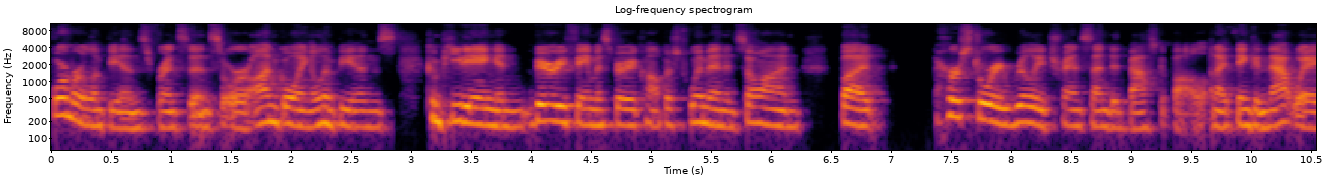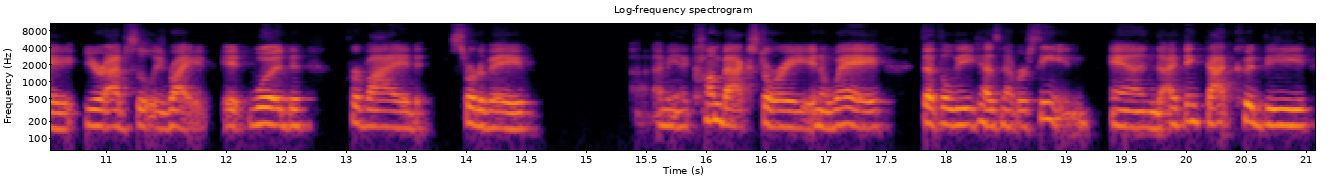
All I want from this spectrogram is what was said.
former Olympians, for instance, or ongoing Olympians competing and very famous, very accomplished women and so on. But her story really transcended basketball. And I think in that way, you're absolutely right. It would provide sort of a, I mean, a comeback story in a way that the league has never seen. And I think that could be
